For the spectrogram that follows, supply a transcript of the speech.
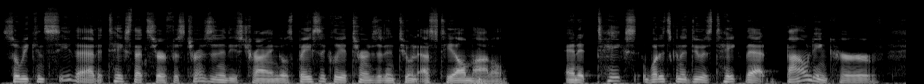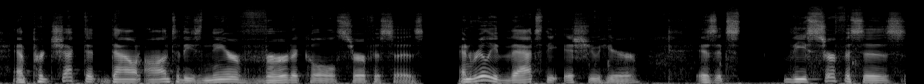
So we can see that it takes that surface, turns it into these triangles. Basically, it turns it into an STL model. And it takes, what it's going to do is take that bounding curve and project it down onto these near vertical surfaces. And really that's the issue here, is it's these surfaces,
